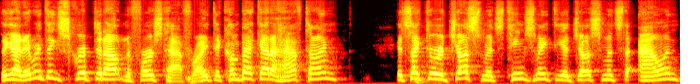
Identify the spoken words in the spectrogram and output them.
They got everything scripted out in the first half, right? They come back out of halftime. It's like their adjustments. Teams make the adjustments to Allen,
